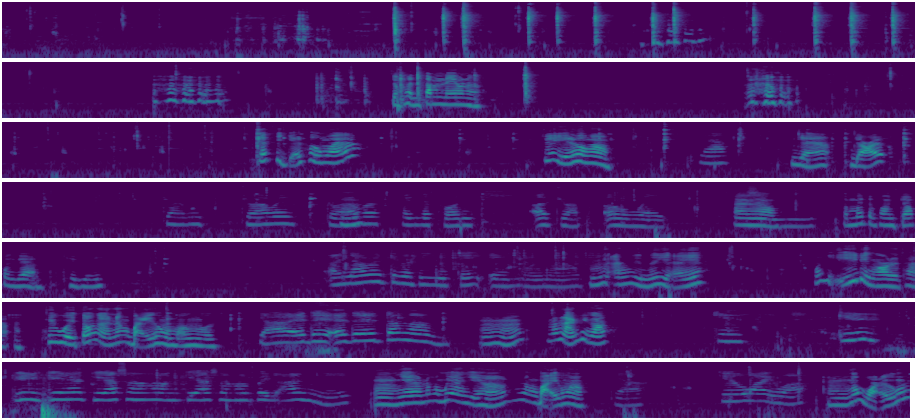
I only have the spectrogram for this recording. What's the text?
Chụp hình tâm neo nè chết thì dễ thương quá. Chứ dễ thương không? Yeah. dạ giỏi. Drop it, drop it, like the phone a drop away. hay không? Tao make the phone drop again. Thì bị I'm never gonna be your date anymore now. ừ, ăn gì nữa vậy có gì ý đi ngồi được thà kiwi tối ngày nó bậy không mọi người Yeah, it is, it is done um, ừ, nó làm gì con kia, kia, kia, kia, kia sao kia sao hơn biết ăn vậy? ừ nha nó không biết ăn gì hả nó ăn bậy không à Yeah. Kia quay quá. ừ, nó quậy lắm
